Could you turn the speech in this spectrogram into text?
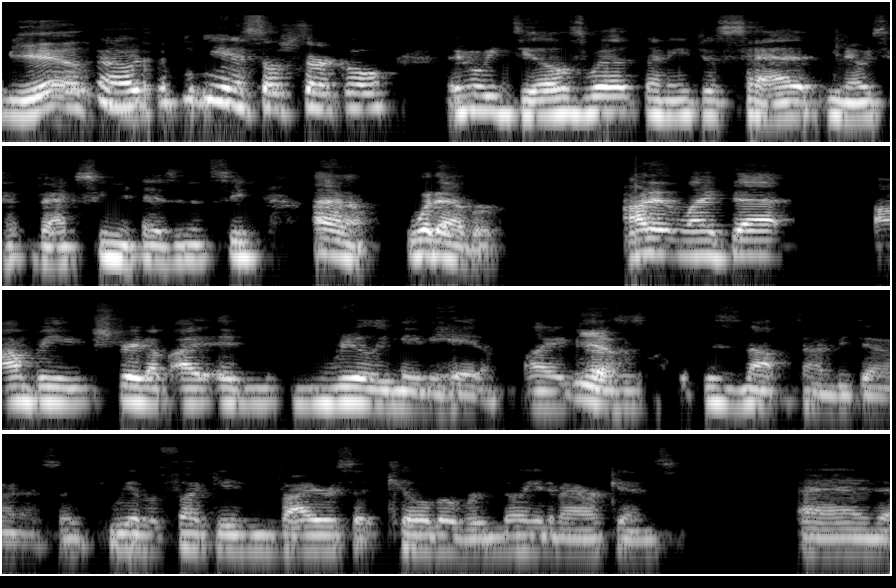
Yeah. you know, it could be in a social circle and who he deals with, and he just had, you know, his vaccine hesitancy. I don't know, whatever. I didn't like that. I'll be straight up. I it really made me hate him. Like, Yeah. just this is not the time to be doing this. Like, we have a fucking virus that killed over a million Americans. And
